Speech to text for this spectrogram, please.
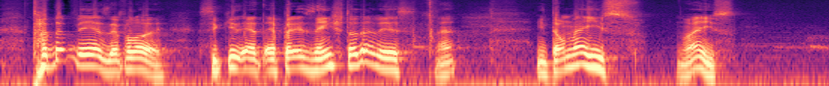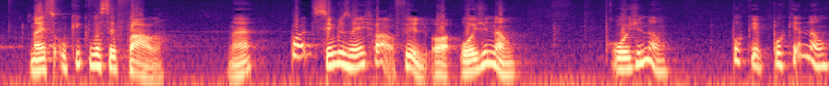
toda vez, ele falou, se é, é presente toda vez, né? Então não é isso, não é isso. Mas o que, que você fala? Né? Pode simplesmente falar, filho, ó, hoje não. Hoje não. Por quê? Por que não?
